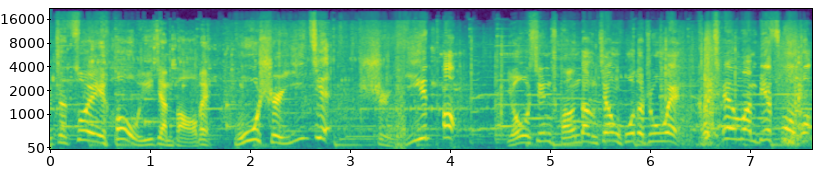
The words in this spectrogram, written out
这最后一件宝贝，不是一件，是一套。有心闯荡江湖的诸位可千万别错过。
